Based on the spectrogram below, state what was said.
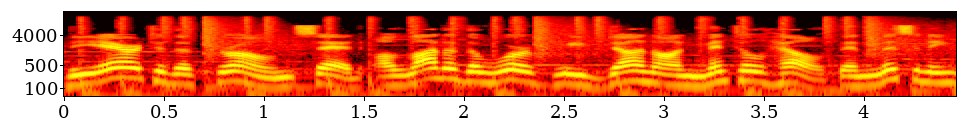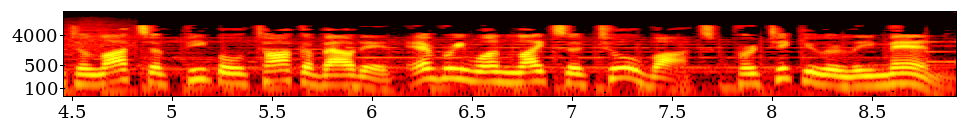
The heir to the throne said, A lot of the work we've done on mental health and listening to lots of people talk about it, everyone likes a toolbox, particularly men.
